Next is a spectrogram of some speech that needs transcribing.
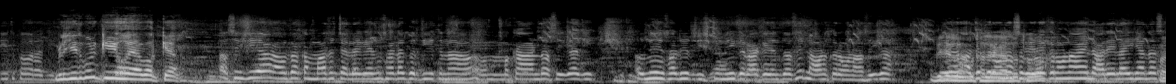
ਜੀਤ ਕੌਰ ਆ ਜੀ। ਬਲਜੀਤ ਕੋਲ ਕੀ ਹੋਇਆ ਵਾਕਿਆ? ਅਸੀਂ ਜੀ ਆਪਦਾ ਕੰਮਾਂ ਤੇ ਚਲੇ ਗਏ ਸੀ। ਸਾਡਾ ਗੁਰਜੀਤ ਨਾਲ ਮਕਾਨ ਦਾ ਸੀਗਾ ਜੀ। ਉਹਨੇ ਸਾਡੀ ਰਜਿਸਟਰੀ ਨਹੀਂ ਕਰਾ ਕੇ ਦਿੰਦਾ ਸੀ ਲੋਨ ਕਰਾਉਣਾ ਸੀਗਾ। ਤੇ ਅੱਜ ਕਰਾਉਣਾ ਸਵੇਰੇ ਕਰਾਉਣਾ ਇਹ ਲਾਰੇ ਲਾਈ ਜਾਂਦਾ ਸੀ।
